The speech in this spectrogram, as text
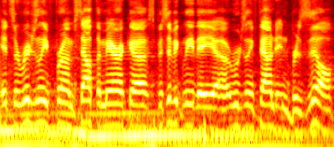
It's originally from South America. Specifically, they uh, originally found it in Brazil.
